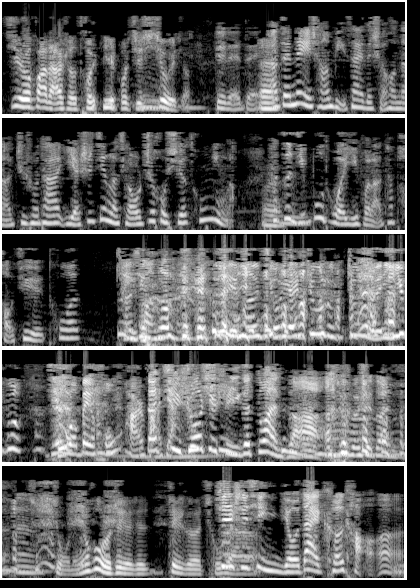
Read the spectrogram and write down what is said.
肌肉发达的时候脱衣服去秀一秀。对对对，然后在那一场比赛的时候呢，据说他也是进了球之后学聪明了，他自己不脱衣服了，他跑去脱。对方对方球员朱鲁朱鲁的衣服，结果被红牌罚下。据说这是一个段子啊，据说是段子。九零后的这个这个球员，真实性有待可考啊。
